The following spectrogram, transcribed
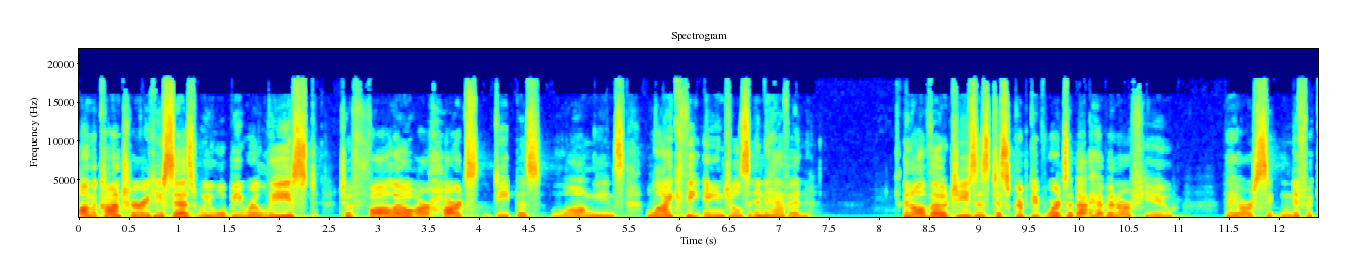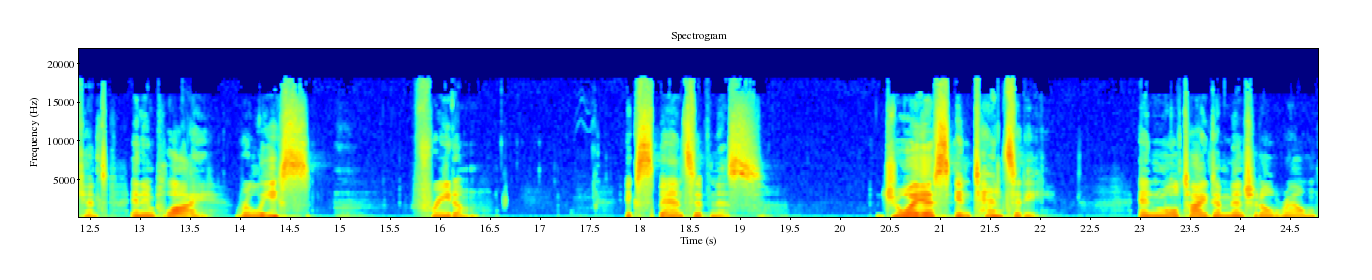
On the contrary, he says we will be released to follow our heart's deepest longings, like the angels in heaven. And although Jesus' descriptive words about heaven are few, they are significant and imply release, freedom, expansiveness, joyous intensity, and multidimensional realm.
